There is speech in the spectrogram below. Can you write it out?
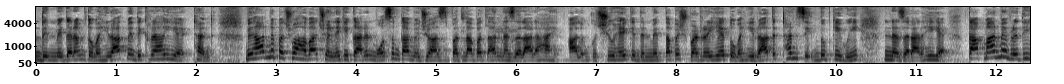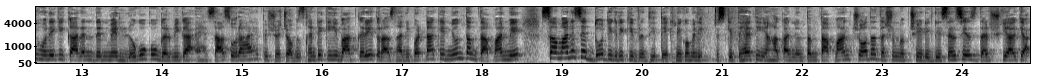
दिन में गर्म तो वहीं रात में दिख रही है ठंड। बिहार में पछुआ हवा चलने के कारण मौसम का मिजाज बदला बदला नज़र आ रहा है। आलम कुछ यूँ है कि दिन में तपिश बढ़ रही है तो वहीं रात ठंड से दुबकी हुई नज़र आ रही है। तापमान में वृद्धि होने के कारण दिन में लोगों को गर्मी का एहसास हो रहा है। पिछले चौबीस घंटे की ही बात करें तो राजधानी पटना के न्यूनतम तापमान में सामान्य से दो डिग्री की वृद्धि देखने को मिली, जिसके तहत ही यहाँ का न्यूनतम तापमान चौदह डिग्री सेल्सियस दर्ज किया गया।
